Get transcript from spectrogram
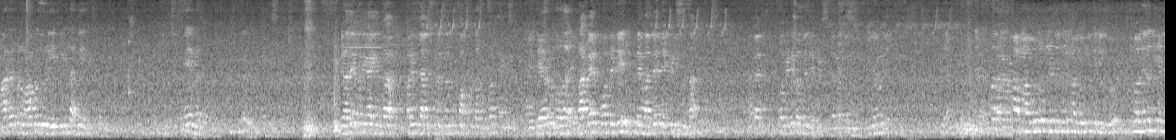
మా తరపున మా బంధువులు ఈ ఇంట్లో అదే ఏం అదే పనిగా ఇంత పరిధి దాచుకున్నందుకు మాకు సంతోషం సార్ నా పేరు కోన్ రెడ్డి నేను బద్వేల్ డిప్యూటీషన్ సార్ నా పేరు కోన్ రెడ్డి బద్వేల్ డిప్యూటీషన్ మా ఊళ్ళో ఉన్నట్టు మా ఊరికి తెలియదు. ఇవాళ ఎండ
